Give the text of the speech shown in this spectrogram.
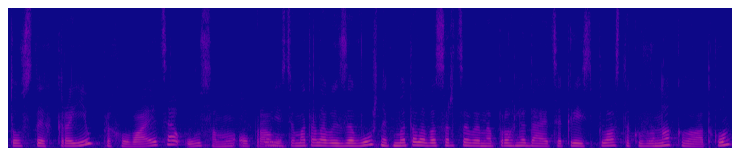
товстих країв приховається у саму оправу. Повністю металевий завушник, металева серцевина проглядається крізь пластикову накладку,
